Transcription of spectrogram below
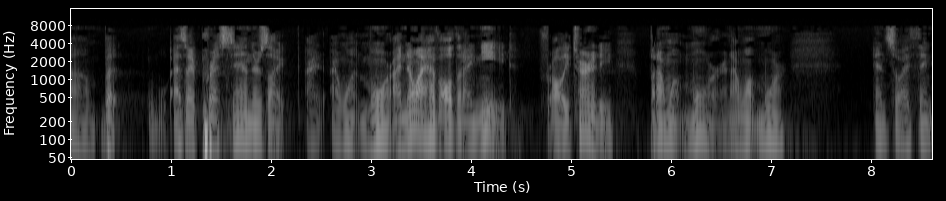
Um, but as I press in, there's like I, I want more. I know I have all that I need for all eternity, but I want more, and I want more. And so I think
